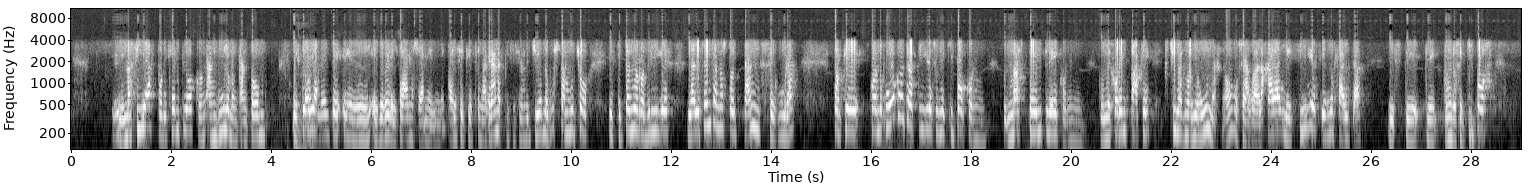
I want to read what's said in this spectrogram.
eh, Macías, por ejemplo, con Angulo me encantó este, obviamente el, el bebé Beltrán, o sea, me, parece que es una gran adquisición de Chivas. Me gusta mucho este Toño Rodríguez. La defensa no estoy tan segura, porque cuando jugó contra Tigres, un equipo con, más temple, con, con mejor empaque, Chivas no dio una, ¿no? O sea, Guadalajara le sigue haciendo falta este que con los equipos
